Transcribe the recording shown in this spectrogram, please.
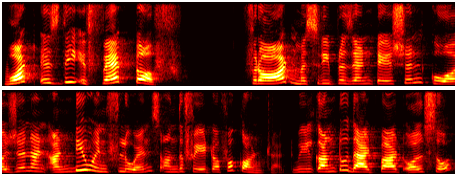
what is the effect of fraud, misrepresentation, coercion and undue influence on the fate of a contract. We will come to that part also.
